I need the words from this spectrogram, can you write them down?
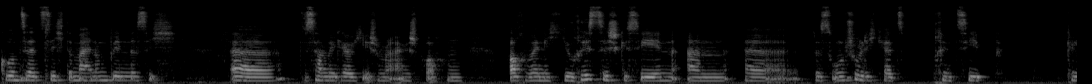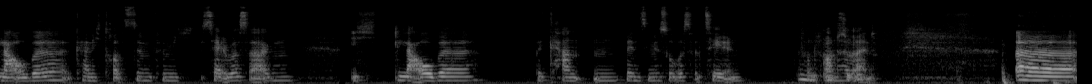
grundsätzlich der Meinung bin, dass ich, äh, das haben wir glaube ich eh schon mal angesprochen, auch wenn ich juristisch gesehen an äh, das Unschuldigkeitsprinzip glaube, kann ich trotzdem für mich selber sagen, ich glaube Bekannten, wenn sie mir sowas erzählen, von mhm, vornherein. Äh,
